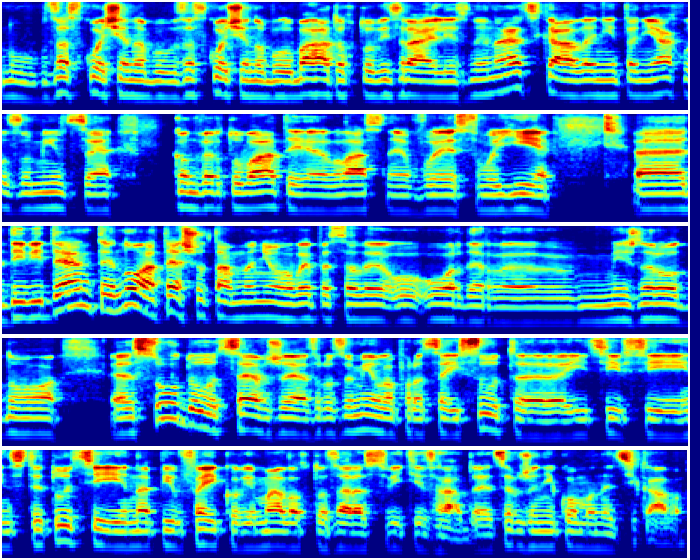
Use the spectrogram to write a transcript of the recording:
ну заскочена був заскочено було багато хто в Ізраїлі зненацька, але Нітаньяху зумів це. Конвертувати власне в свої е, дивіденди. Ну а те, що там на нього виписали ордер е, міжнародного е, суду, це вже зрозуміло про цей суд е, і ці всі інституції напівфейкові. Мало хто зараз в світі згадує. Це вже нікому не цікаво.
